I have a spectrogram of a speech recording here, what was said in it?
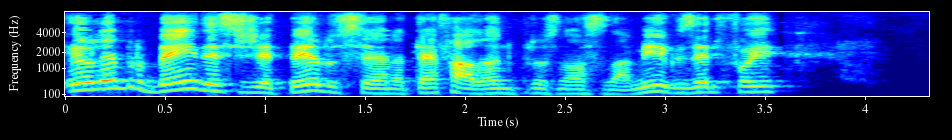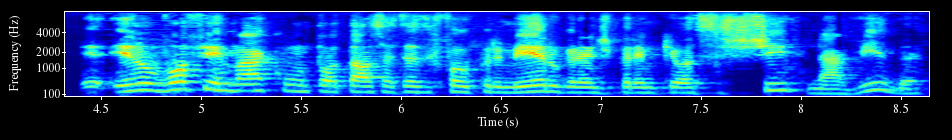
Eu lembro bem desse GP, Luciano, até falando para os nossos amigos, ele foi. Eu não vou afirmar com total certeza que foi o primeiro grande prêmio que eu assisti na vida,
